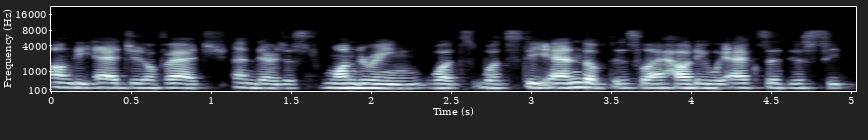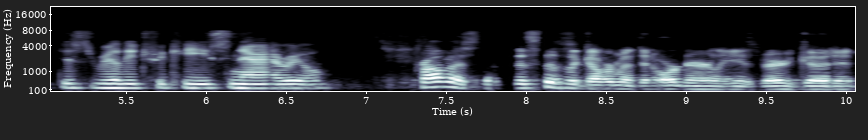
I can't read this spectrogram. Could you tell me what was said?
on the edge of edge and they're just wondering what's what's the end of this like how do we exit this this really tricky scenario problem is that this is a government that ordinarily is very good at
